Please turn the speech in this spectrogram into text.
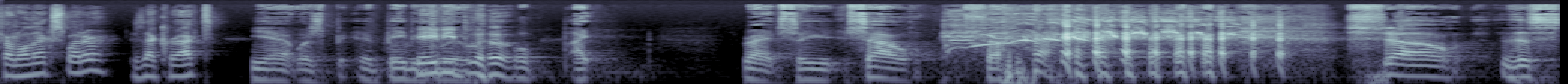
turtleneck sweater. Is that correct? Yeah, it was uh, baby Baby blue. blue. Well, I right. So you, so so so this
